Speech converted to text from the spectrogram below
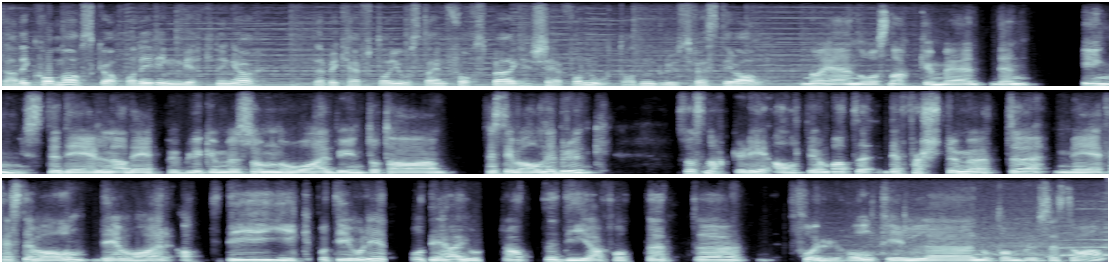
Der de kommer, skaper de ringvirkninger. Det bekrefter Jostein Forsberg, sjef for Notodden Bluesfestival. Når jeg nå snakker med den yngste delen av det publikummet som nå har begynt å ta festivalen i bruk, så snakker de alltid om at det første møtet med festivalen, det var at de gikk på tivoli. Og det har gjort at de har fått et uh, forhold til uh, Notodden Blues Festival.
